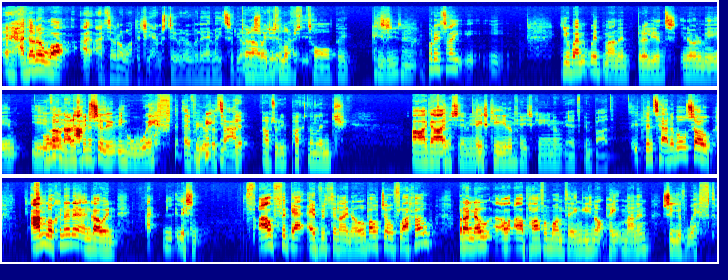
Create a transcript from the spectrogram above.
eh. I don't know what I, I don't know what the GM's doing over there, mate. To be John honest, you just you. loves love tall, big TVs. It's, and... But it's like you went with Manning, brilliant, you know what I mean? You oh, have absolutely been a... whiffed every other time. yeah, absolutely. Paxton Lynch. Our guy, Case Keenum. Case Keenum, yeah, it's been bad. It's been terrible. So I'm looking at it and going, I, listen, I'll forget everything I know about Joe Flacco, but I know, apart from one thing, he's not Peyton Manning, so you've whiffed.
